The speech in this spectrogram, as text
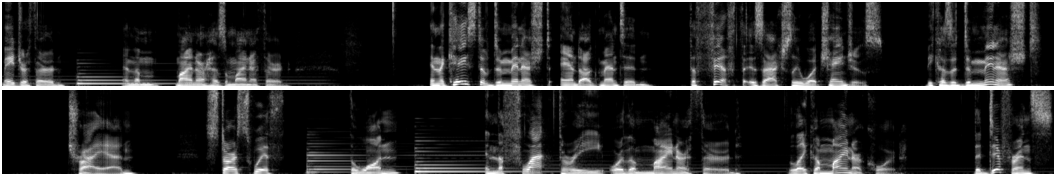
major third, and the minor has a minor third. In the case of diminished and augmented, the fifth is actually what changes, because a diminished triad starts with the one in the flat three or the minor third, like a minor chord. The difference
